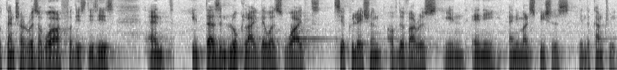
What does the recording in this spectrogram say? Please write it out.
potential reservoir for this disease and it doesn't look like there was wide circulation of the virus in any animal species in the country.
